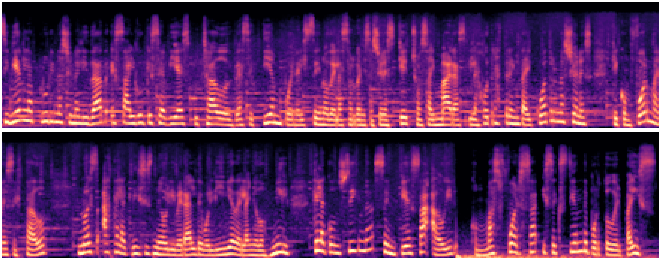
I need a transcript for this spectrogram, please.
Si bien la plurinacionalidad es algo que se había escuchado desde hace tiempo en el seno de las organizaciones quechuas, aymaras y las otras 34 naciones que conforman ese Estado, no es hasta la crisis neoliberal de Bolivia del año 2000 que la consigna se empieza a oír con más fuerza y se extiende por todo el país.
